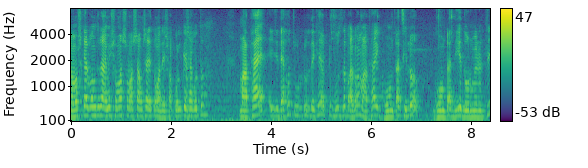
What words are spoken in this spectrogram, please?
নমস্কার বন্ধুরা, আমি সমাজ সমাজ সংসারে তোমাদের সকলকে স্বাগত। মাথায়, এই যে দেখো চুল টুল দেখে একটু বুঝতে পারবা, মাথায় ঘোমটা ছিল, ঘোমটা দিয়ে দৌড় মেরেছি।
